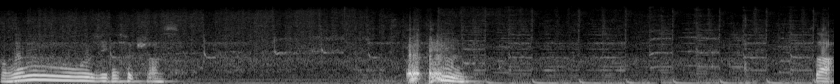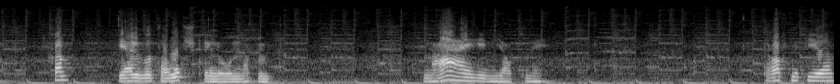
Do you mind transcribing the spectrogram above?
Oh, sieht das hübsch aus. So, komm. Ja, du wirst da hochspringen, du Nappen. Nein, Job, ne. Drauf mit dir.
